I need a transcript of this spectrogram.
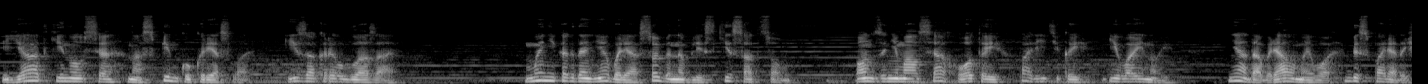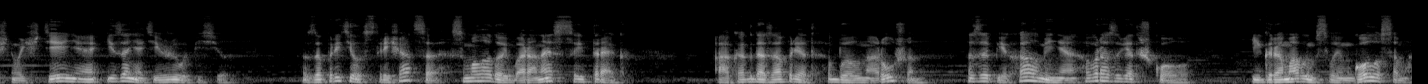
Я откинулся на спинку кресла и закрыл глаза. Мы никогда не были особенно близки с отцом. Он занимался охотой, политикой и войной не одобрял моего беспорядочного чтения и занятий живописью. Запретил встречаться с молодой баронессой Трек. А когда запрет был нарушен, запихал меня в разведшколу и громовым своим голосом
